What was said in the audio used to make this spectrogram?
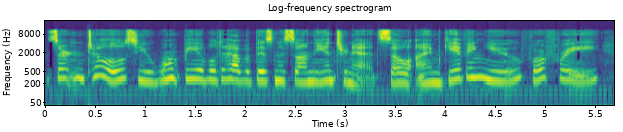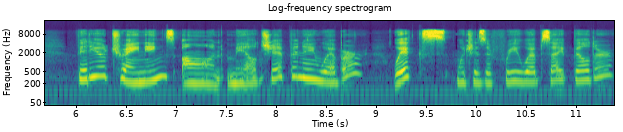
certain tools, you won't be able to have a business on the internet. So I'm giving you for free video trainings on MailChimp and Aweber, Wix, which is a free website builder,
